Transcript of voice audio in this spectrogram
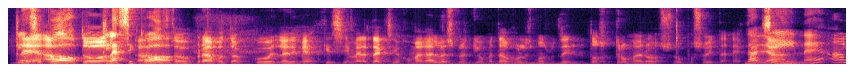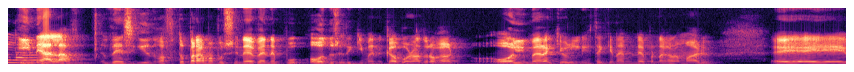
Ναι, κλασικό. αυτό, κλασικό. Αυτό, μπράβο το ακούω. Δηλαδή, μέχρι και σήμερα εντάξει, έχω μεγαλώσει πλέον και ο μεταβολισμός μου δεν είναι τόσο τρομερός όπως ήταν εντάξει, παλιά. είναι, αλλά. Είναι, αλλά δεν συγκρίνεται με αυτό το πράγμα που συνέβαινε που όντως αντικειμενικά μπορεί να τρώγα όλη μέρα και όλη νύχτα και να μην έπαιρνα γραμμάριο. Ε,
